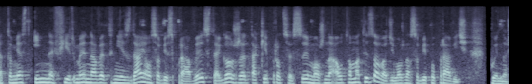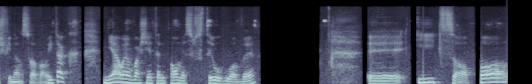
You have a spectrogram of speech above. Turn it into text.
natomiast inne firmy nawet nie zdają sobie sprawy z tego, że takie procesy można automatyzować i można sobie poprawić płynność finansową. I tak miałem właśnie ten pomysł z tyłu głowy. Y, I co? Po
